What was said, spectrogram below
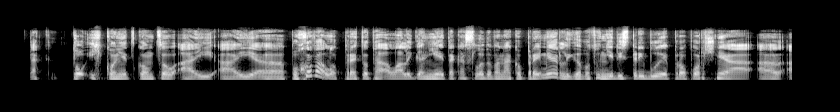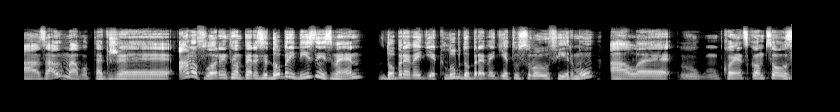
tak to ich konec koncov aj, aj e, pochovalo. Preto tá La Liga nie je taká sledovaná ako Premier League, lebo to nedistribuje proporčne a, a, a zaujímavo. Takže áno, Florentino Perez je dobrý biznismen, dobre vedie klub, dobre vedie tú svoju firmu, ale konec koncov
